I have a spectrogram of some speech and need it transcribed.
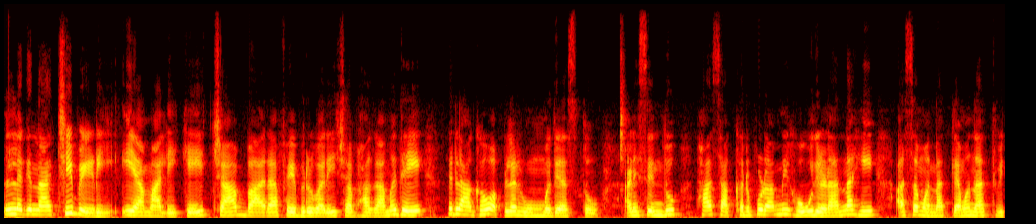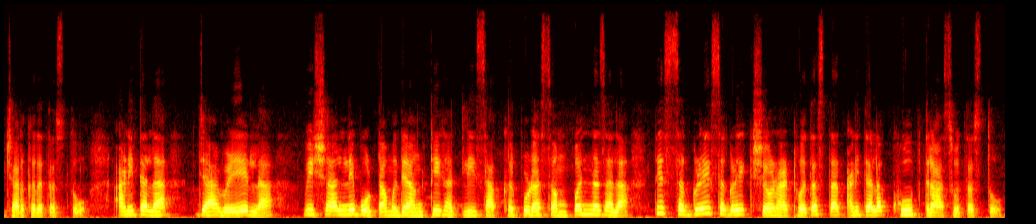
लग्नाची बेडी या मालिकेच्या बारा फेब्रुवारीच्या भागामध्ये राघव आपल्या रूममध्ये असतो. आणि सिंधू हा साखरपुडा मी होऊ देणार नाही असं मनातल्या मनात विचार करत असतो. आणि त्याला ज्या वेळेला विशालने बोटामध्ये अंगठी घातली साखरपुडा संपन्न झाला ते सगळे सगळे क्षण आठवत असतात आणि त्याला खूप त्रास होत असतो.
